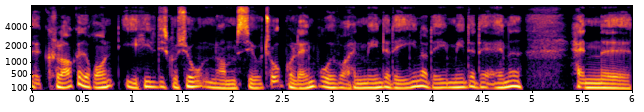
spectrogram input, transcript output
øh, klokket rundt i hele diskussionen om CO2 på landbruget, hvor han mente det ene, og det mente det andet. Han øh,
